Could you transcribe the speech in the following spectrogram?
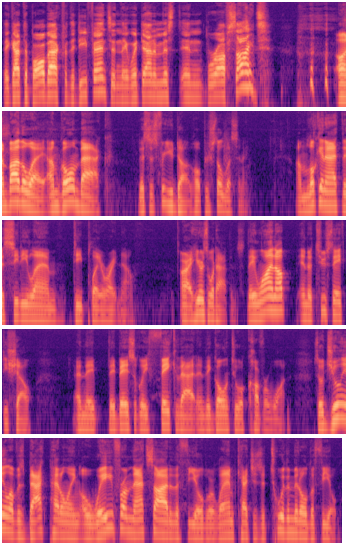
They got the ball back for the defense, and they went down and missed and were off sides. Oh, and by the way, I'm going back. This is for you, Doug. Hope you're still listening. I'm looking at the CeeDee Lamb deep play right now. All right, here's what happens. They line up in a two safety shell, and they, they basically fake that and they go into a cover one. So Julian Love is backpedaling away from that side of the field where Lamb catches it toward the middle of the field.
